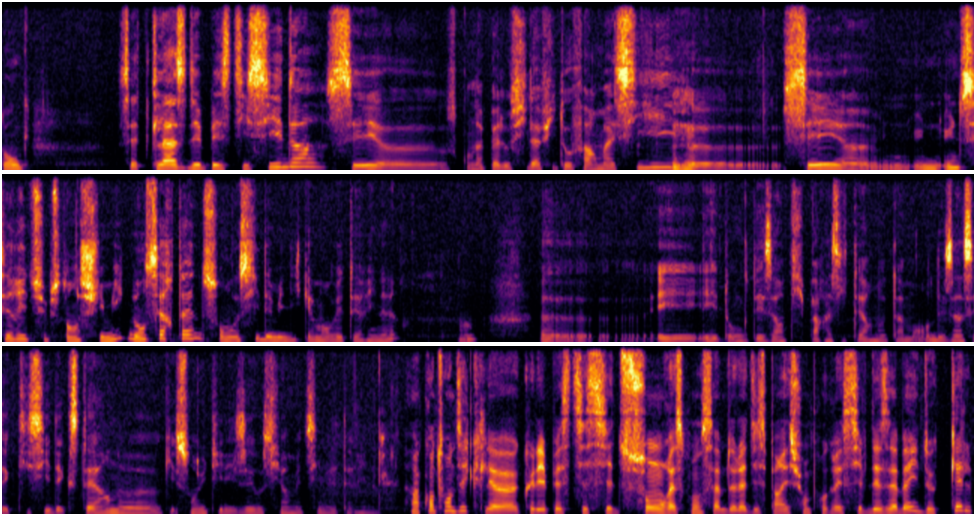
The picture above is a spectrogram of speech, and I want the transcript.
Donc cette classe des pesticides, c'est euh, ce qu'on appelle aussi la phytopharmacie. Mhm. c'est une, une série de substances chimiques dont certaines sont aussi des médicaments vétérinaires. hein, euh, et, et donc des antiparasitaires notamment, des insecticides externes euh, qui sont utilisés aussi en médecine vétérinaire. Alors, quand on dit que, le- que les pesticides sont responsables de la disparition progressive des abeilles, de quels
